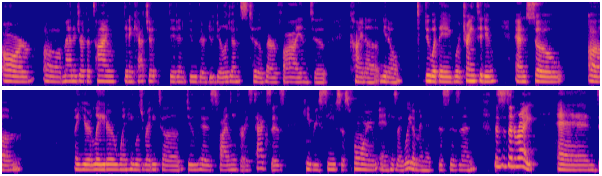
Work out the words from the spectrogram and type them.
our uh, manager at the time didn't catch it, didn't do their due diligence to verify and to kind of, you know, do what they were trained to do. And so um, a year later, when he was ready to do his filing for his taxes, he receives his form and he's like, wait a minute, this isn't this isn't right. And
